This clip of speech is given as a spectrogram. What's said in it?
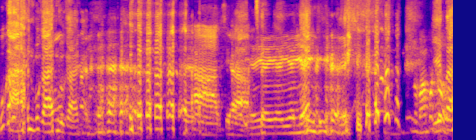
Bukan, bukan, bukan. Siap, siap. Iya iya iya iya iya. iya. Lu mampus lu. kita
